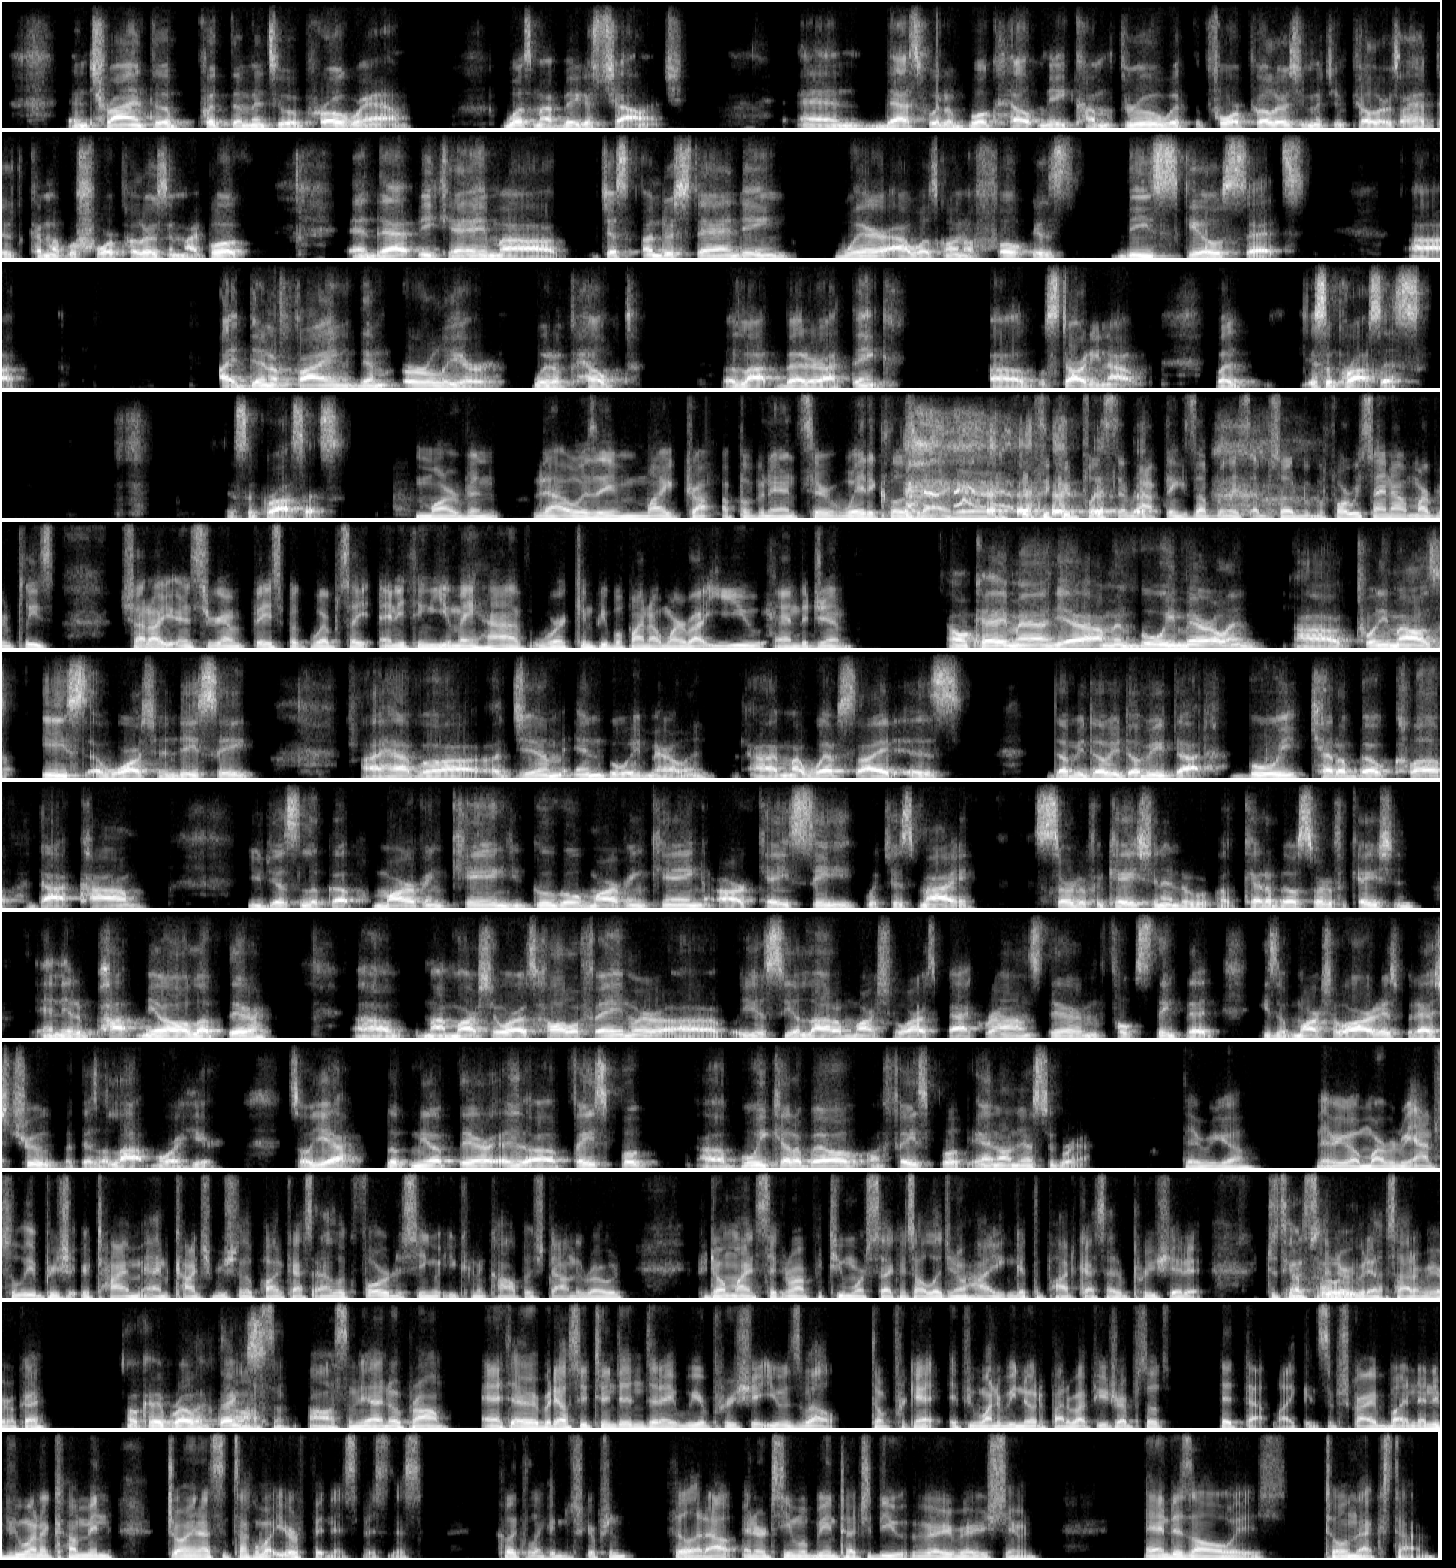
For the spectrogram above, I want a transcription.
And trying to put them into a program was my biggest challenge. And that's where the book helped me come through with the four pillars. You mentioned pillars. I had to come up with four pillars in my book. And that became uh, just understanding where I was going to focus these skill sets. Uh, identifying them earlier would have helped a lot better, I think, uh, starting out. But it's a process. It's a process. Marvin, that was a mic drop of an answer. Way to close it out here. it's a good place to wrap things up in this episode. But before we sign out, Marvin, please shout out your Instagram, Facebook, website, anything you may have. Where can people find out more about you and the gym? Okay, man. Yeah, I'm in Bowie, Maryland, uh, 20 miles east of Washington, D.C. I have a, a gym in Bowie, Maryland. Uh, my website is www.bowiekettlebellclub.com. You just look up Marvin King, you Google Marvin King RKC, which is my certification and a kettlebell certification, and it'll pop me all up there. Uh, my martial arts Hall of Famer. Uh, you'll see a lot of martial arts backgrounds there, and folks think that he's a martial artist, but that's true. But there's a lot more here. So yeah, look me up there. Uh, Facebook, uh, Bowie Kettlebell on Facebook and on Instagram. There we go. There we go. Marvin, we absolutely appreciate your time and contribution to the podcast. And I look forward to seeing what you can accomplish down the road. If you don't mind sticking around for two more seconds, I'll let you know how you can get the podcast. I'd appreciate it. Just gonna send everybody else out over here, okay? Okay, brother. Thanks. Awesome. Awesome. Yeah, no problem. And to everybody else who tuned in today, we appreciate you as well. Don't forget, if you want to be notified about future episodes, hit that like and subscribe button. And if you want to come in, join us and talk about your fitness business, click the link in the description, fill it out, and our team will be in touch with you very, very soon. And as always, till next time,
